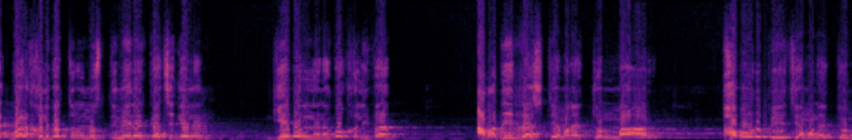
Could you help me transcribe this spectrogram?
একবার খলিফাতুল মুসলিমের কাছে গেলেন, গিয়ে বললেন গো খলিফা, আমাদের রাষ্ট্রে এমন একজন মার খবর পেয়েছে এমন একজন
